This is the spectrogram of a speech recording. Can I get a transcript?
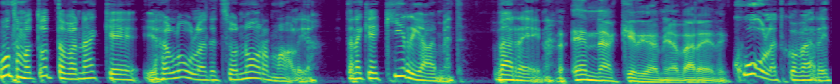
Muutama tuttava näkee ja he luulevat, että se on normaalia. Että näkee kirjaimet väreinä. No, en näe kirjaimia väreinä. Kuuletko värit?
